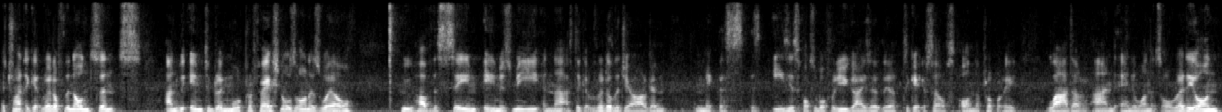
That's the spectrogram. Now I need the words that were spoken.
It's trying to get rid of the nonsense, and we aim to bring more professionals on as well, who have the same aim as me, and that is to get rid of the jargon and make this as easy as possible for you guys out there to get yourselves on the property ladder. And anyone that's already on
